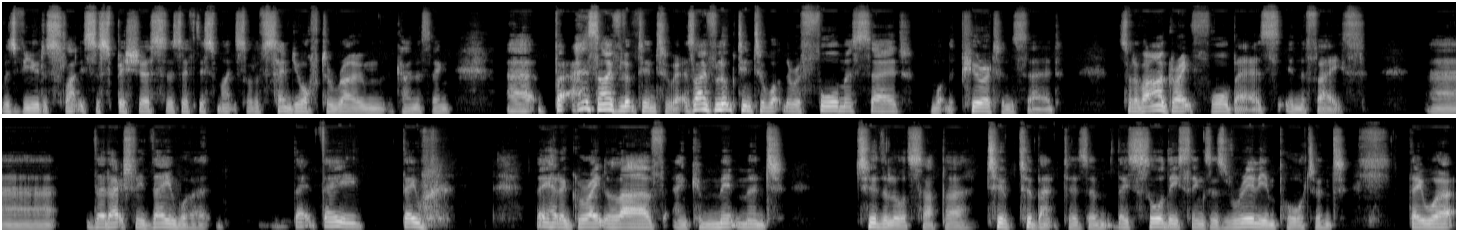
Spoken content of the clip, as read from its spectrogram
was viewed as slightly suspicious as if this might sort of send you off to rome kind of thing. Uh, but as I've looked into it, as I've looked into what the reformers said, what the Puritans said, sort of our great forebears in the faith uh, that actually they were they they they they had a great love and commitment to the Lord's Supper, to to baptism. They saw these things as really important. They were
